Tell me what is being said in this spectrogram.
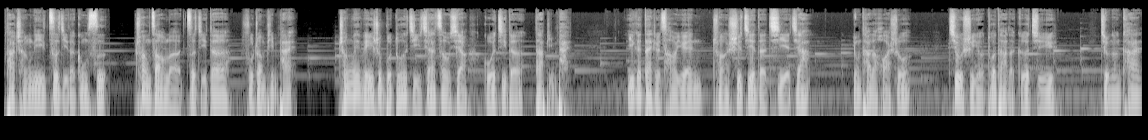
她成立自己的公司，创造了自己的服装品牌，成为为数不多几家走向国际的大品牌。一个带着草原闯世界的企业家，用他的话说，就是有多大的格局，就能看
